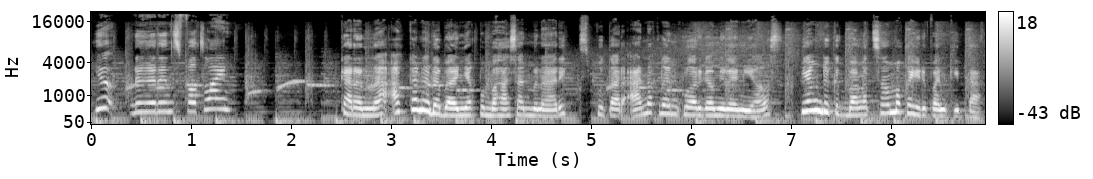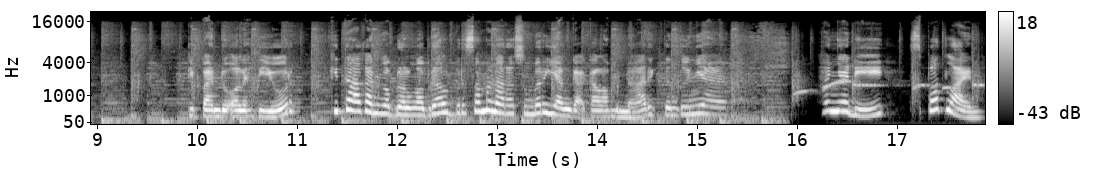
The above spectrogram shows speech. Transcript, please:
Yuk dengerin Spotline. Karena akan ada banyak pembahasan menarik seputar anak dan keluarga milenials yang deket banget sama kehidupan kita. Dipandu oleh Tiur, kita akan ngobrol-ngobrol bersama narasumber yang gak kalah menarik tentunya. Hanya di Spotline,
